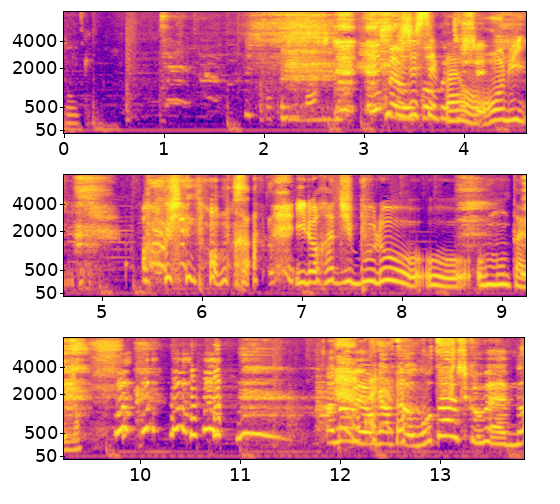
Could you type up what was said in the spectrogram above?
Donc... je sais pas, on, on lui... On lui demandera. Il aura du boulot au, au- montage. hein. Ah non, mais on regarde ça au montage quand même, non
